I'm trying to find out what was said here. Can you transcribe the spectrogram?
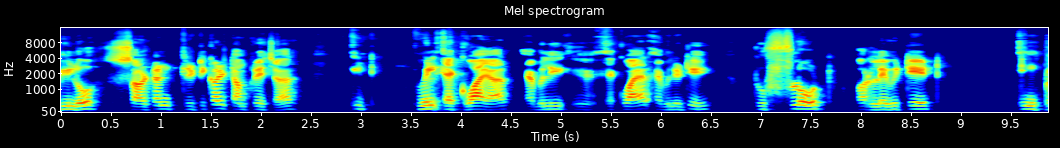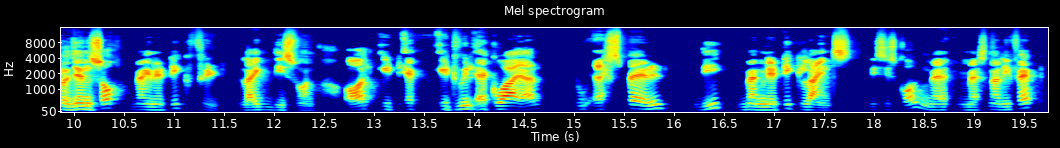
below certain critical temperature it will acquire ability, acquire ability to float or levitate in presence of magnetic field like this one or it it will acquire to expel the magnetic lines. This is called Meissner effect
